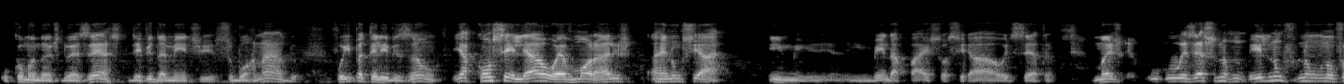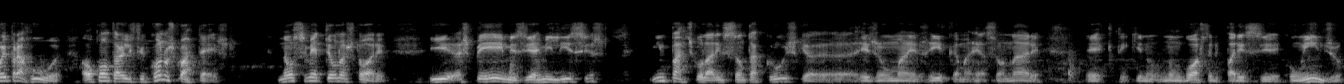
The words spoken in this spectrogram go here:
o comandante do Exército, devidamente subornado, foi ir para a televisão e aconselhar o Evo Morales a renunciar em, em bem da paz social, etc. Mas o, o Exército não, ele não, não, não foi para a rua, ao contrário, ele ficou nos quartéis não se meteu na história. E as PMs e as milícias, em particular em Santa Cruz, que é a região mais rica, mais reacionária, é, que, tem, que não, não gosta de parecer com índio,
